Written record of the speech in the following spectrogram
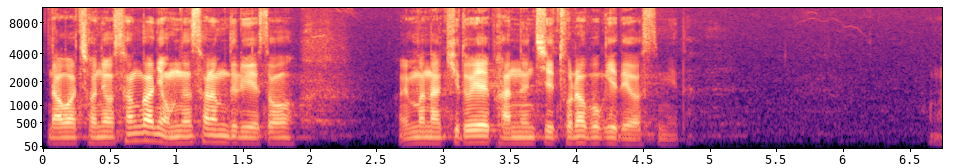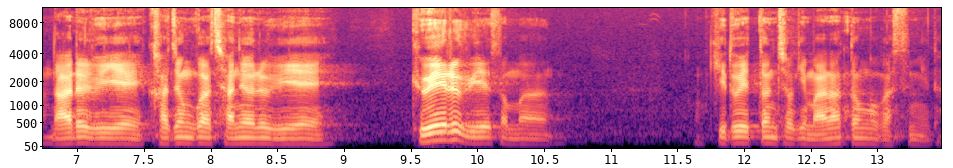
나와 전혀 상관이 없는 사람들 위해서 얼마나 기도해 봤는지 돌아보게 되었습니다. 나를 위해 가정과 자녀를 위해 교회를 위해서만 기도했던 적이 많았던 것 같습니다.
